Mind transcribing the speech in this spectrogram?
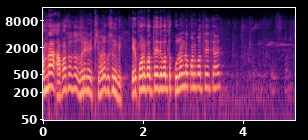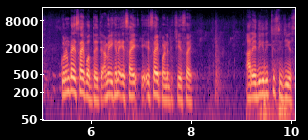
আমরা আপাতত ধরে নিচ্ছি, ভালো শুনবি। এটা কোন পদ্ধতিতে বলতো? কুলমটা কোন পদ্ধতিতে হয়? কুলমটা এসআই পদ্ধতিতে। আমি এখানে এসআই এসআই পয়েন্ট দিচ্ছি এসআই আর এদিকে দিচ্ছি সিজিএস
